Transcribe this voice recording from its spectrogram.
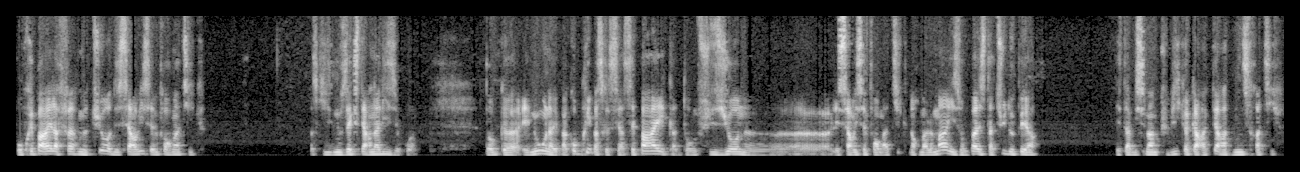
pour préparer la fermeture des services informatiques. Parce qu'ils nous externalisent, quoi. Donc, euh, et nous, on n'avait pas compris parce que c'est assez pareil. Quand on fusionne euh, les services informatiques, normalement, ils n'ont pas un statut de PA, établissement public à caractère administratif.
